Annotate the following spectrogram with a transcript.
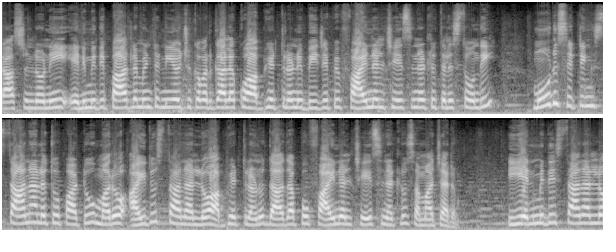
రాష్ట్రంలోని ఎనిమిది పార్లమెంటు నియోజకవర్గాలకు అభ్యర్థులను బీజేపీ ఫైనల్ చేసినట్లు తెలుస్తోంది. మూడు సిట్టింగ్ స్థానాలతో పాటు మరో ఐదు స్థానాల్లో అభ్యర్థులను దాదాపు ఫైనల్ చేసినట్లు సమాచారం. ఈ ఎనిమిది స్థానాల్లో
